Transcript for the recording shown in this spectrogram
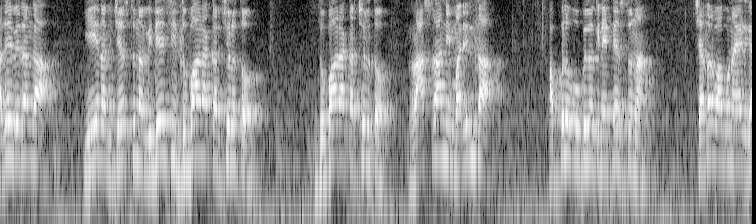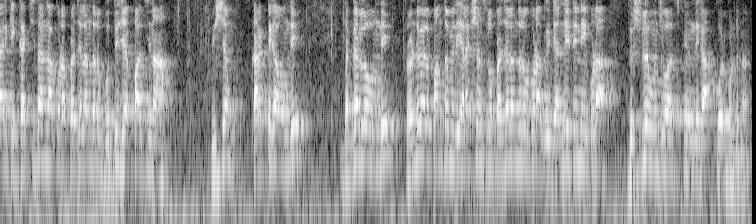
అదేవిధంగా ఈయన చేస్తున్న విదేశీ దుబారా ఖర్చులతో దుబారా ఖర్చులతో రాష్ట్రాన్ని మరింత అప్పుల ఊబిలోకి నెట్టేస్తున్న చంద్రబాబు నాయుడు గారికి ఖచ్చితంగా కూడా ప్రజలందరూ బుద్ధి చెప్పాల్సిన విషయం కరెక్ట్గా ఉంది దగ్గరలో ఉంది. రెండు వేల పంతొమ్మిది ఎలక్షన్స్లో ప్రజలందరూ కూడా వీటి అన్నిటినీ కూడా దృష్టిలో ఉంచవలసిందిగా కోరుకుంటున్నాను.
